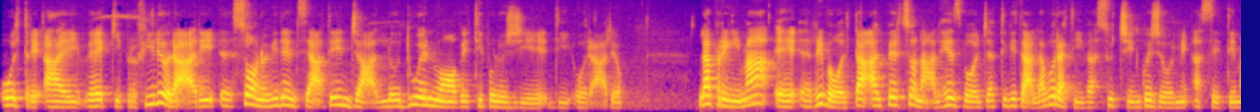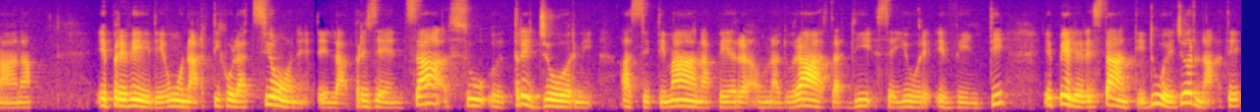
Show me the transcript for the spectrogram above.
oltre ai vecchi profili orari, eh, sono evidenziate in giallo due nuove tipologie di orario. La prima è rivolta al personale che svolge attività lavorativa su 5 giorni a settimana e prevede un'articolazione della presenza su 3 eh, giorni a settimana per una durata di 6 ore e 20 e per le restanti due giornate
